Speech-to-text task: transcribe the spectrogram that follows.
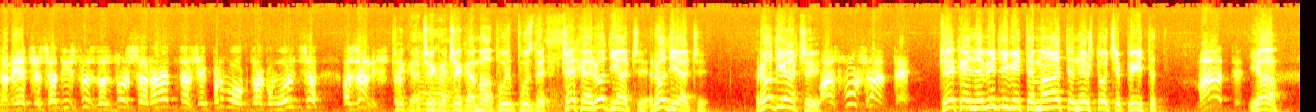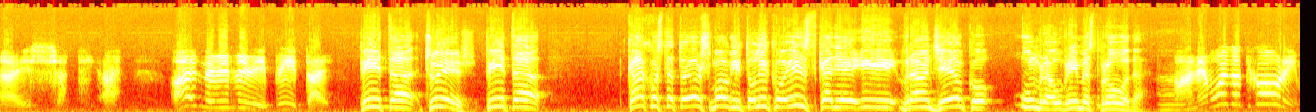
Da neće sad ispast da došli sa rad našeg prvog dragovoljca, a za ništa. Čekaj, čekaj, čekaj, malo, pu- puste. Čekaj, rodijače, rodijače. Rodijače, Pa slušam te. čekaj, nevidljivi te mate nešto će pitat. Mate? Ja, Aj, sad ti, aj. Ajde nevidljivi, pitaj. pita, čuješ, pita, kako ste to još mogli toliko ist kad je i Vran Đelko umra u vrijeme sprovoda? A nemoj da ti govorim.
